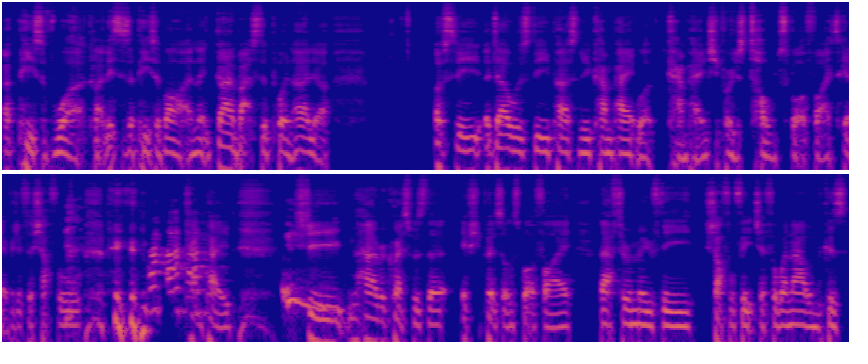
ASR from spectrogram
a piece of work. Like this is a piece of art. And then going back to the point earlier obviously adele was the person who campaigned well campaigned. She probably just told spotify to get rid of the shuffle campaign. She her request was that if she puts it on spotify they have to remove the shuffle feature for one album because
